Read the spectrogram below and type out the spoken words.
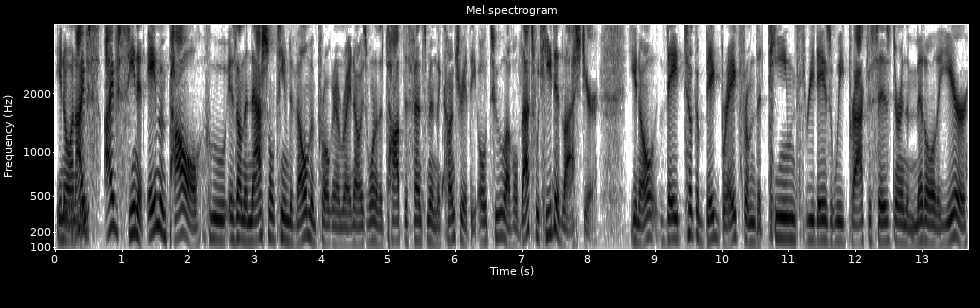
You know, mm-hmm. and I've I've seen it. Eamon Powell, who is on the national team development program right now, is one of the top defensemen in the country at the O2 level. That's what he did last year. You know, they took a big break from the team 3 days a week practices during the middle of the year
